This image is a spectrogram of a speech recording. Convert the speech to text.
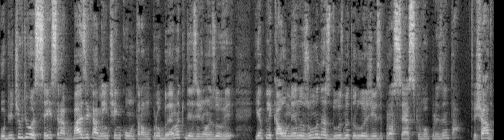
O objetivo de vocês será basicamente encontrar um problema que desejam resolver e aplicar ao menos uma das duas metodologias e processos que eu vou apresentar. Fechado?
